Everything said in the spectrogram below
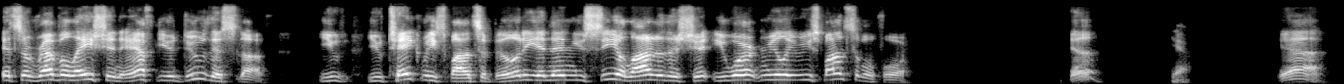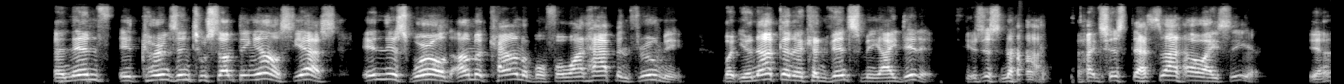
it's a revelation after you do this stuff. You you take responsibility and then you see a lot of the shit you weren't really responsible for. Yeah. Yeah. Yeah. And then it turns into something else. Yes, in this world, I'm accountable for what happened through me, but you're not going to convince me I did it. You're just not. I just, that's not how I see it. Yeah.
